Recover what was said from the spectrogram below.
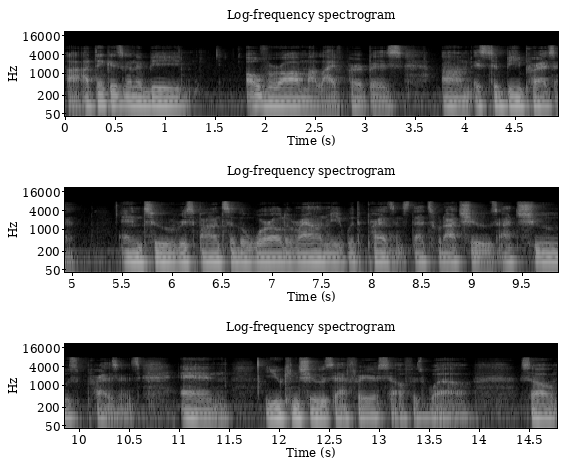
uh, I think it's going to be overall my life purpose um, is to be present and to respond to the world around me with presence. That's what I choose. I choose presence. And you can choose that for yourself as well. So,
